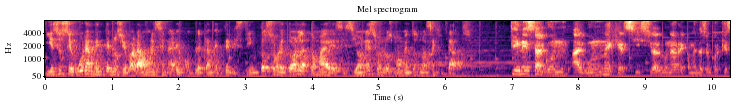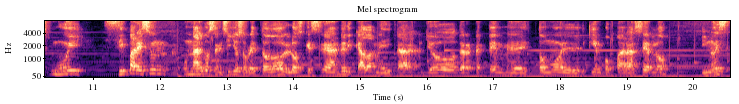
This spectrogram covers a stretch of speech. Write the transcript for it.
Y eso seguramente nos llevará a un escenario completamente distinto, sobre todo en la toma de decisiones o en los momentos más agitados. ¿Tienes algún, algún ejercicio, alguna recomendación? Porque es muy, sí parece un, algo sencillo, sobre todo los que se han dedicado a meditar. Yo de repente me tomo el tiempo para hacerlo y no es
